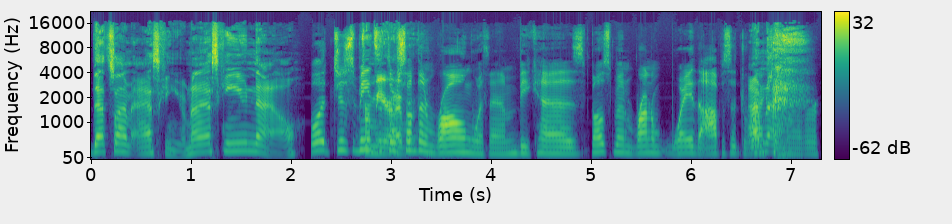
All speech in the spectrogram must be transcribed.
That's what I'm asking you. I'm not asking you now. Well, it just means that there's eyebrow- something wrong with him because most men run away the opposite I'm direction not- whenever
